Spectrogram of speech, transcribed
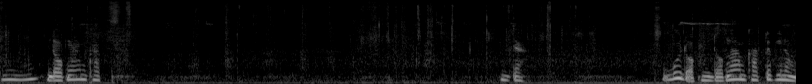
อืมดอกงามครับนี่จ้ะอุ้ยดอกนี่ดอกงามคักเด้อพี่น้อง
